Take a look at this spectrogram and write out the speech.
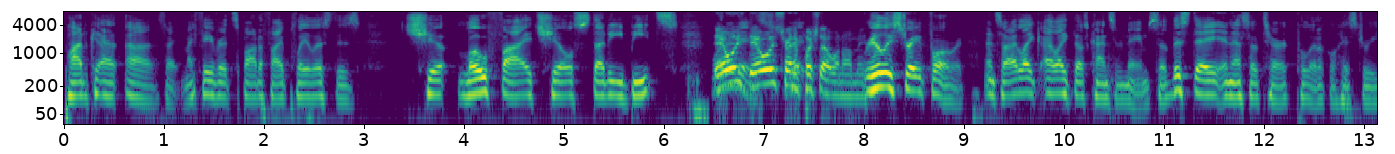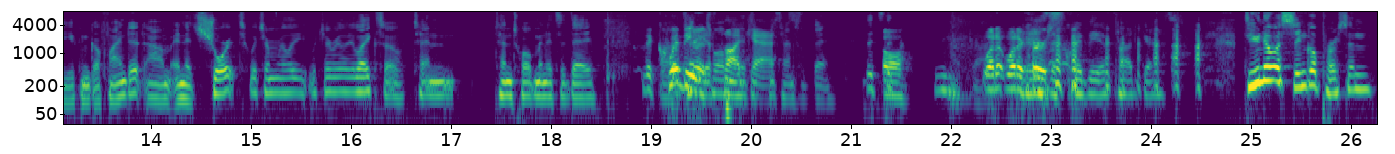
podcast uh sorry my favorite spotify playlist is chill lo-fi chill study beats. They always they're always trying right? to push that one on me. Really straightforward. And so i like i like those kinds of names. So this day in esoteric political history you can go find it. Um and it's short which i'm really which i really like. So 10 10, 12 minutes a day. The Quibi uh, of podcasts. That's oh, the, what a, what a curse! The Quibi of podcasts. Do you know a single person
